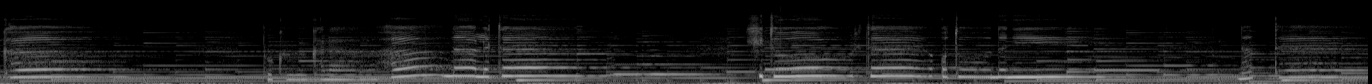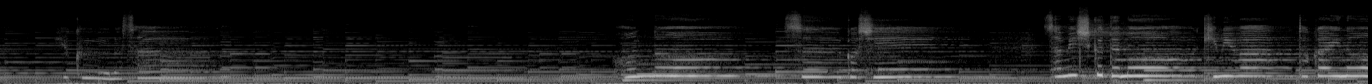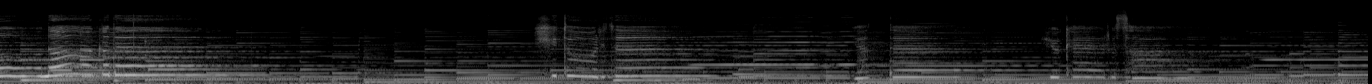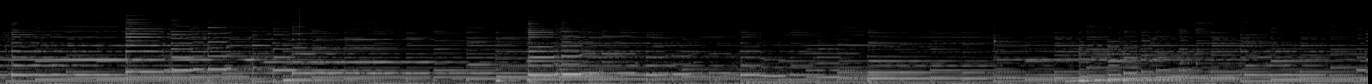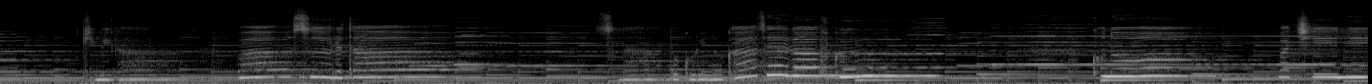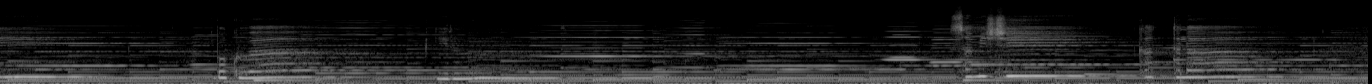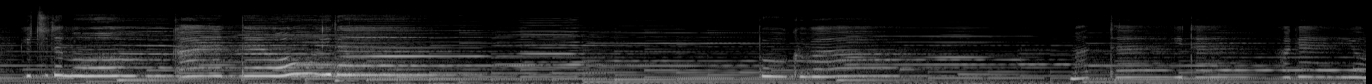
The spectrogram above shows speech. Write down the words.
か。僕から離れて。一人で大人に。なってゆくのさ。ほんの少し。寂しくても君は都会の中で。一人でやってゆけるさ。君が忘れた。砂ぼこりの風が吹く。この街に僕はいる。寂しかったらいつでも帰待っていてあげよう。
